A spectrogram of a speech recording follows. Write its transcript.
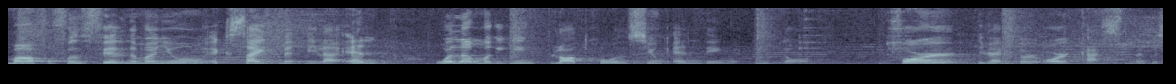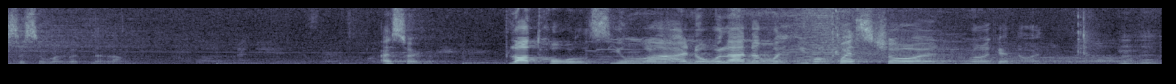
ma-fulfill naman yung excitement nila and walang magiging plot holes yung ending nito for director or cast na gusto sumagot na lang. Ah, sorry. Plot holes. Yung mga ano, wala nang maiiwang question, mga ganon. Mm-mm.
